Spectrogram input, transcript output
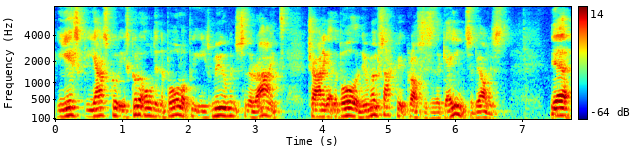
He is he has good. He's good at holding the ball up. His movements to the right, trying to get the ball in. The most accurate crosses of the game, to be honest. Yeah,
